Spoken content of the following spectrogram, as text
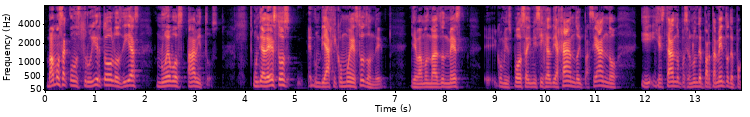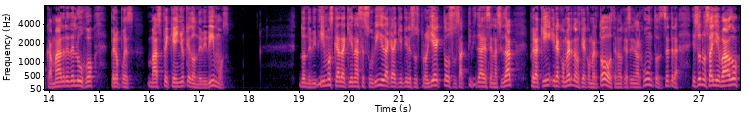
Vamos a construir todos los días nuevos hábitos. Un día de estos, en un viaje como estos, donde Llevamos más de un mes eh, con mi esposa y mis hijas viajando y paseando y, estando pues en un departamento de poca madre de lujo, pero pues más pequeño que donde vivimos. Donde vivimos, cada quien hace su vida, cada quien tiene sus proyectos, sus actividades en la ciudad, pero aquí ir a comer tenemos que comer todos, tenemos que cenar juntos, etc. Eso nos ha llevado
